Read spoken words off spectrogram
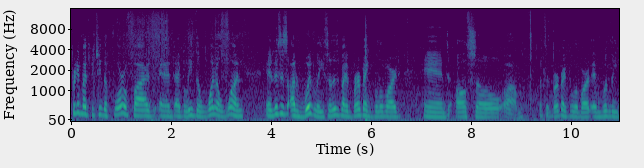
pretty much between the 405 and I believe the 101, and this is on Woodley. So this is by Burbank Boulevard, and also um, what's it, Burbank Boulevard and Woodley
